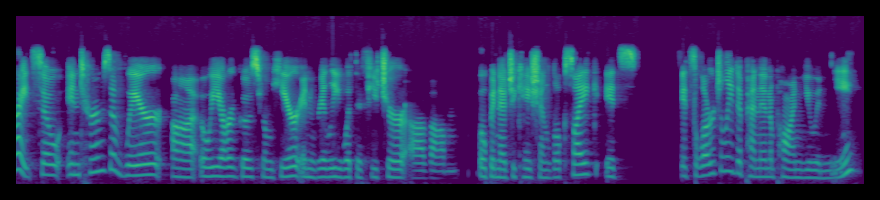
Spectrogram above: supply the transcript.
Right. So, in terms of where uh, OER goes from here, and really what the future of um, open education looks like, it's it's largely dependent upon you and me.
